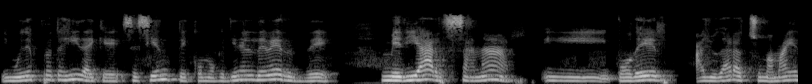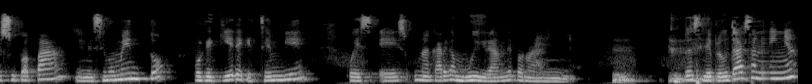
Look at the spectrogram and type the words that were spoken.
y muy desprotegida y que se siente como que tiene el deber de mediar, sanar y poder ayudar a su mamá y a su papá en ese momento, porque quiere que estén bien, pues es una carga muy grande para una niña. Entonces, si le preguntas a esa niña,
